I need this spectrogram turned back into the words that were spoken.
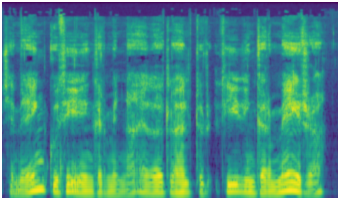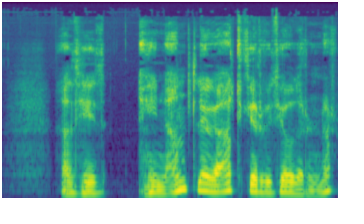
sem er engu þýðingar minna eða öllu heldur þýðingar meira, að hinn andlega atgjörfi þjóðarinnar,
